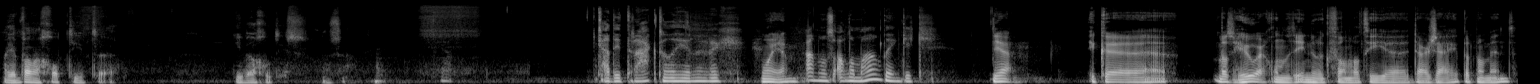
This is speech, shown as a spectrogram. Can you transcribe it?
je hebt wel een God die, het, uh, die wel goed is. Dus, uh. Ja, dit raakt wel heel erg Mooi, hè? aan ons allemaal, denk ik. Ja, ik uh, was heel erg onder de indruk van wat hij uh, daar zei op dat moment.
